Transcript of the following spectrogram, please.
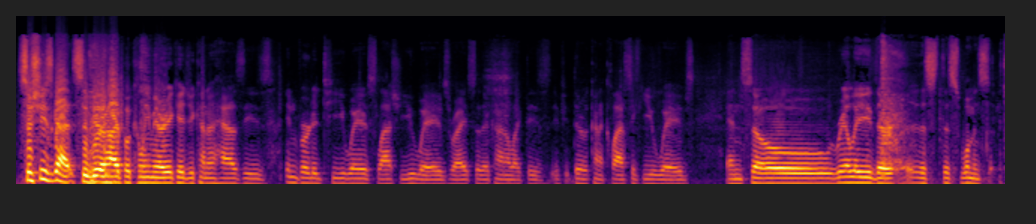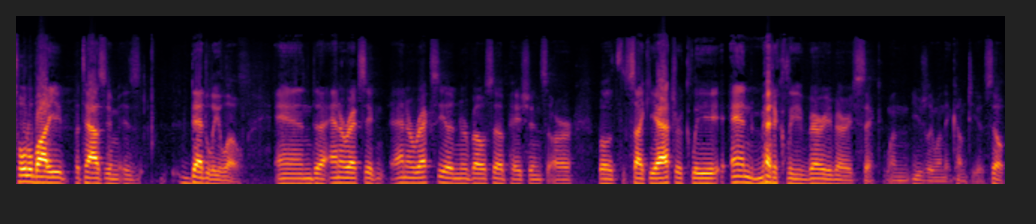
So she's got severe hypokalemia. EKG kind of has these inverted T waves slash U waves, right? So they're kind of like these. If they're kind of classic U waves, and so really, this this woman's total body potassium is deadly low, and uh, anorexic anorexia nervosa patients are both psychiatrically and medically very very sick when usually when they come to you. So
